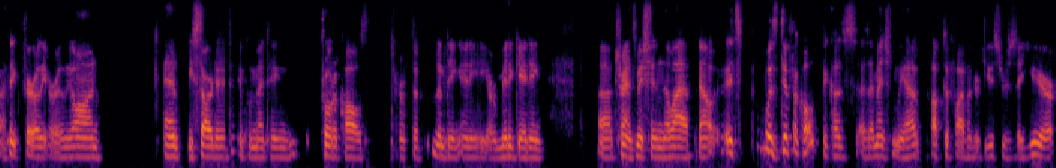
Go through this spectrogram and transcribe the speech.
I think fairly early on, and we started implementing protocols in terms of limiting any or mitigating uh, transmission in the lab. Now it was difficult because, as I mentioned, we have up to 500 users a year,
